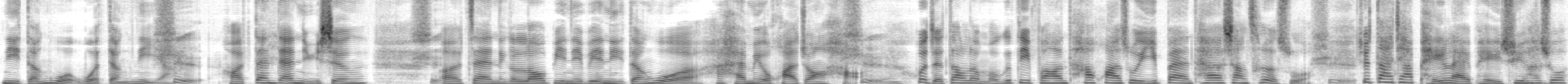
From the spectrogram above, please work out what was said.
你等我，我等你啊。是，好，单单女生，是，呃，在那个 lobby 那边，你等我，她还没有化妆好，是，或者到了某个地方，她化作一半，她要上厕所，是，就大家陪来陪去。她说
